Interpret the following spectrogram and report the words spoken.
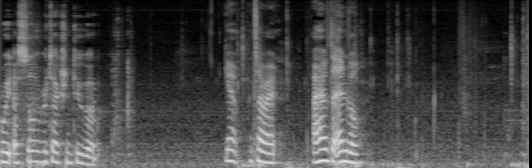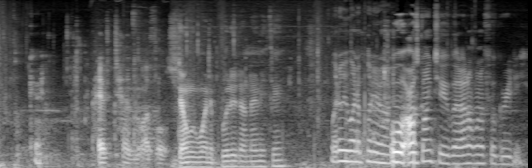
Wait, I still have protection too, but Yeah, it's alright. I have the anvil. okay. I have 10 levels. Don't we want to put it on anything? What do we want to put it on? Oh, I was going to, but I don't want to feel greedy.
